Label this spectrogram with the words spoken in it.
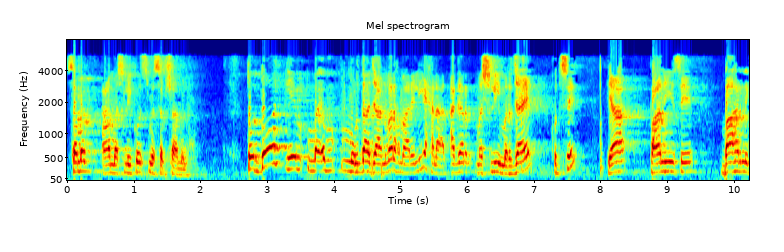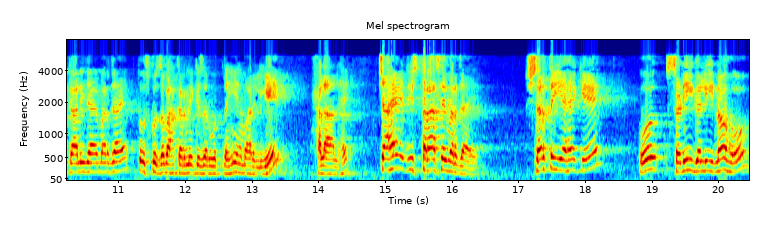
سمک عام مچھلی کو اس میں سب شامل ہے۔ تو دو یہ مردہ جانور ہمارے لیے حلال۔ اگر مچھلی مر جائے خود سے یا پانی سے باہر نکالی جائے، مر جائے، تو اس کو ذبح کرنے کی ضرورت نہیں ہے ہمارے لیے حلال ہے۔ چاہے جس طرح سے مر جائے۔ شرط یہ ہے کہ وہ سڑی گلی نہ ہو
